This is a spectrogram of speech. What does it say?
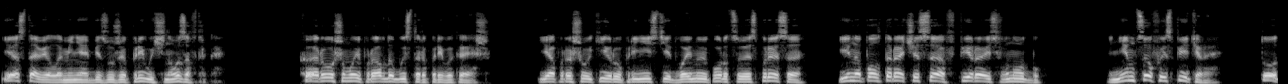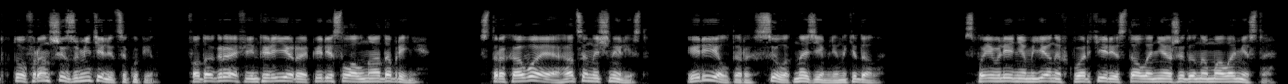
и оставила меня без уже привычного завтрака. Хорошему и правда быстро привыкаешь. Я прошу Киру принести двойную порцию эспрессо и на полтора часа впираюсь в ноутбук. Немцов из Питера, тот, кто франшизу метелицы купил. Фотографии интерьера переслал на одобрение. Страховая, оценочный лист. И риэлтор ссылок на земли накидала. С появлением Яны в квартире стало неожиданно мало места.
